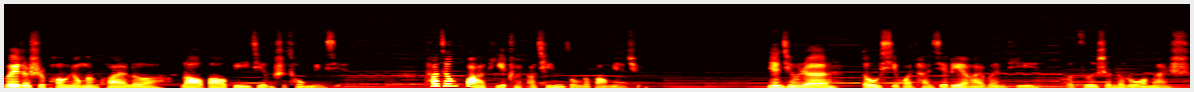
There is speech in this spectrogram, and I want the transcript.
为着使朋友们快乐，老鲍毕竟是聪明些，他将话题转到轻松的方面去。年轻人都喜欢谈些恋爱问题和自身的罗曼史。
